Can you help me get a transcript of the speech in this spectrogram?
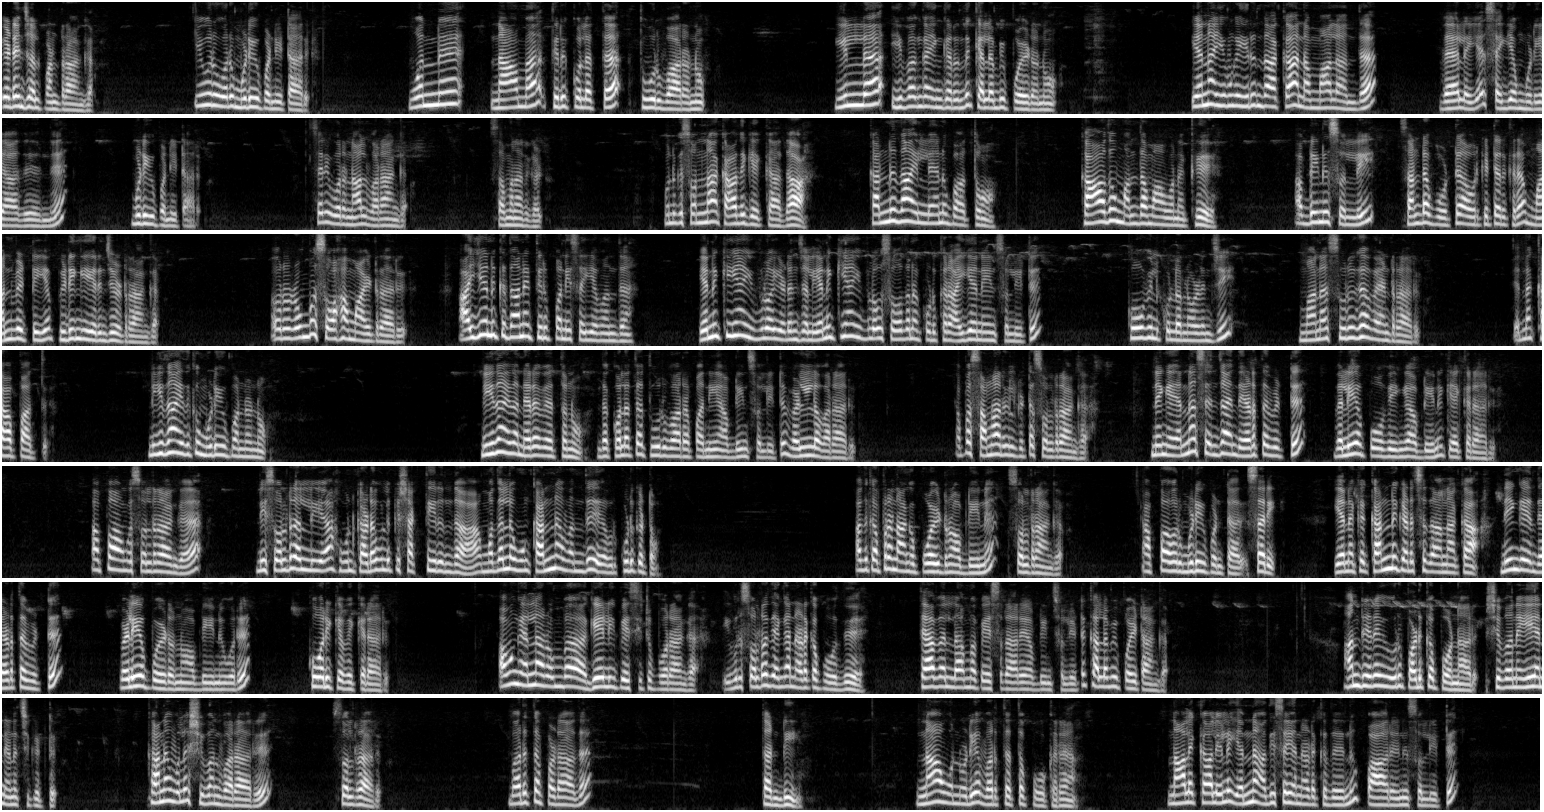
இடைஞ்சல் பண்ணுறாங்க இவர் ஒரு முடிவு பண்ணிட்டார். ஒன்று நாம் திருக்குலத்தை தூர்வாரணும். இல்லை இவங்க இங்கேருந்து கிளம்பி போயிடணும். ஏன்னா இவங்க இருந்தாக்கா நம்மால் அந்த வேலையை செய்ய முடியாதுன்னு முடிவு பண்ணிட்டார். சரி ஒரு நாள் வராங்க சமணர்கள். உனக்கு சொன்னால் காது கேட்காதா? கண்ணு தான் இல்லைன்னு பார்த்தோம். காதும் மந்தமா உனக்கு? அப்படின்னு சொல்லி சண்டை போட்டு அவர்கிட்ட இருக்கிற மண்வெட்டியை பிடுங்கி எரிஞ்சிடுறாங்க அவர் ரொம்ப சோகமாயிடுறாரு. ஐயனுக்கு தானே திருப்பணி செய்ய வந்தேன்? எனக்கு ஏன் இவ்வளோ இடைஞ்சல்? எனக்கு ஏன் இவ்வளோ சோதனை கொடுக்குற ஐயனேன்னு சொல்லிட்டு கோவிலுக்குள்ளே நுழைஞ்சி மனசுருக வேண்டுறாரு. என்ன காப்பாத்து? நீ தான் இதுக்கு முடிவு பண்ணணும். நீ தான் இதை நிறைவேற்றணும் இந்த குலத்தை தூர்வார பணி அப்படின்னு சொல்லிட்டு வெளியில் வராரு. அப்போ சமணர்கள்கிட்ட சொல்கிறாங்க நீங்கள் என்ன செஞ்சால் இந்த இடத்த விட்டு வெளியே போவீங்க அப்படின்னு கேட்குறாரு அப்போ அவங்க சொல்கிறாங்க நீ சொல்கிற இல்லையா? உன் கடவுளுக்கு சக்தி இருந்தால் முதல்ல உன் கண்ணை வந்து அவர் கொடுக்கட்டும். அதுக்கப்புறம் நாங்கள் போயிடுறோம் அப்படின்னு சொல்கிறாங்க அப்போ அவர் முடிவு பண்ணிட்டாரு. சரி எனக்கு கண்ணு கிடச்சதானாக்கா நீங்கள் இந்த இடத்த விட்டு வெளியே போயிடணும் அப்படின்னு ஒரு கோரிக்கை வைக்கிறாரு. அவங்க எல்லாம் ரொம்ப கேலி பேசிட்டு போகிறாங்க இவர் சொல்கிறது எங்கே நடக்க போகுது? தேவையில்லாமல் பேசுகிறாரு அப்படின்னு சொல்லிட்டு கிளம்பி போயிட்டாங்க. அன்றிரவு இவர் படுக்க போனார். சிவனையே நினச்சிக்கிட்டு. கனவுல சிவன் வராரு. சொல்கிறாரு வருத்தப்படாத தண்டி நான் உன்னுடைய வருத்தத்தை போக்குறேன். நாளை காலையில் என்ன அதிசயம் நடக்குதுன்னு பாருன்னு சொல்லிட்டு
